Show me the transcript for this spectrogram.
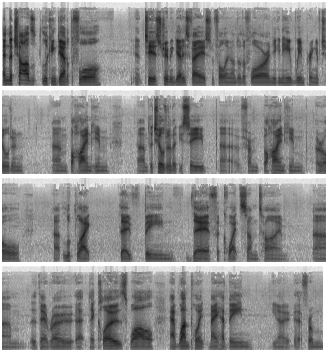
And the child's looking down at the floor, you know, tears streaming down his face and falling onto the floor, and you can hear whimpering of children um, behind him. Um, the children that you see uh, from behind him are all uh, look like they've been there for quite some time. Um, their row, uh, their clothes, while at one point may have been, you know, uh, from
